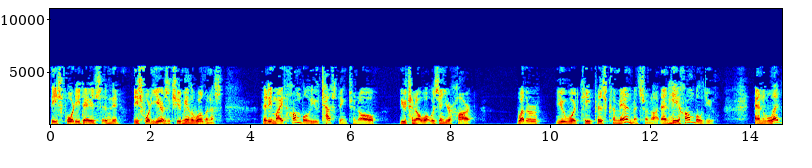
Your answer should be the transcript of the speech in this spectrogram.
these 40 days in the, these 40 years, excuse me, in the wilderness, that he might humble you, testing to know you to know what was in your heart, whether you would keep his commandments or not. And he humbled you and led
